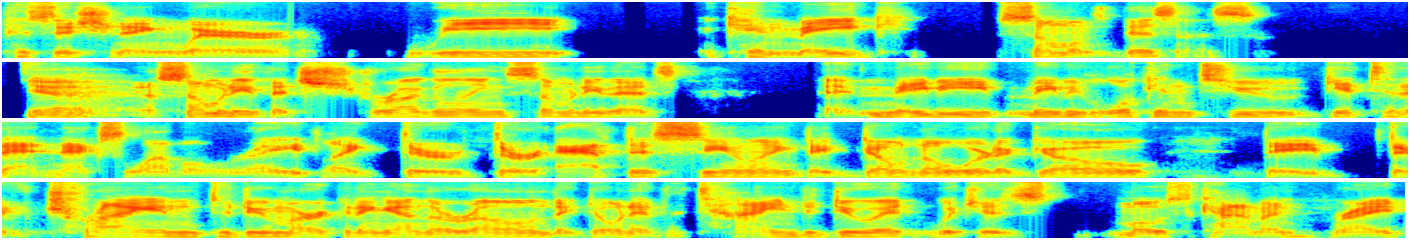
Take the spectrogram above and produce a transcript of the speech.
positioning where we can make someone's business. Yeah. You know, somebody that's struggling, somebody that's eh, maybe maybe looking to get to that next level, right? Like they're they're at this ceiling, they don't know where to go they they're trying to do marketing on their own. They don't have the time to do it which is most common right?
